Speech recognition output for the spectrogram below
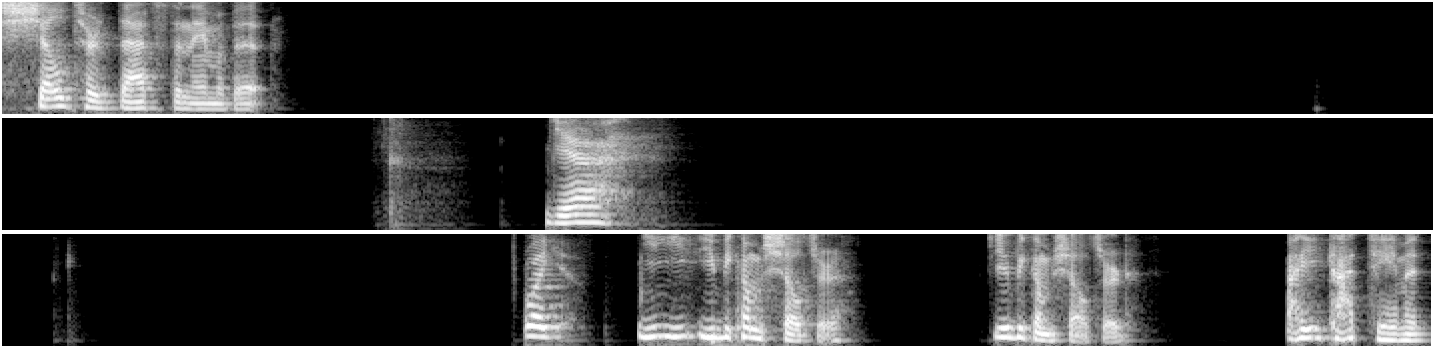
Sheltered, that's the name of it. Yeah. Like you, you become shelter. You become sheltered. I god damn it.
